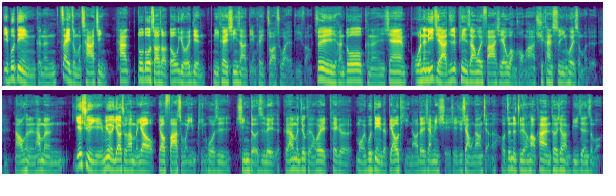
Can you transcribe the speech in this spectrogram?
一部电影可能再怎么差劲，它多多少少都有一点你可以欣赏的点，可以抓出来的地方。所以很多可能现在我能理解啊，就是片商会发一些网红啊去看试映会什么的，然后可能他们也许也没有要求他们要要发什么影评或者是心得之类的，可他们就可能会 take 某一部电影的标题，然后在下面写一些，就像我刚刚讲的，我真的觉得很好看，特效很逼真什么。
